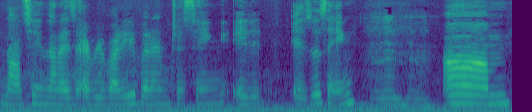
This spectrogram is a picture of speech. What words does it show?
not saying that as everybody, but I'm just saying it is a thing. Um,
